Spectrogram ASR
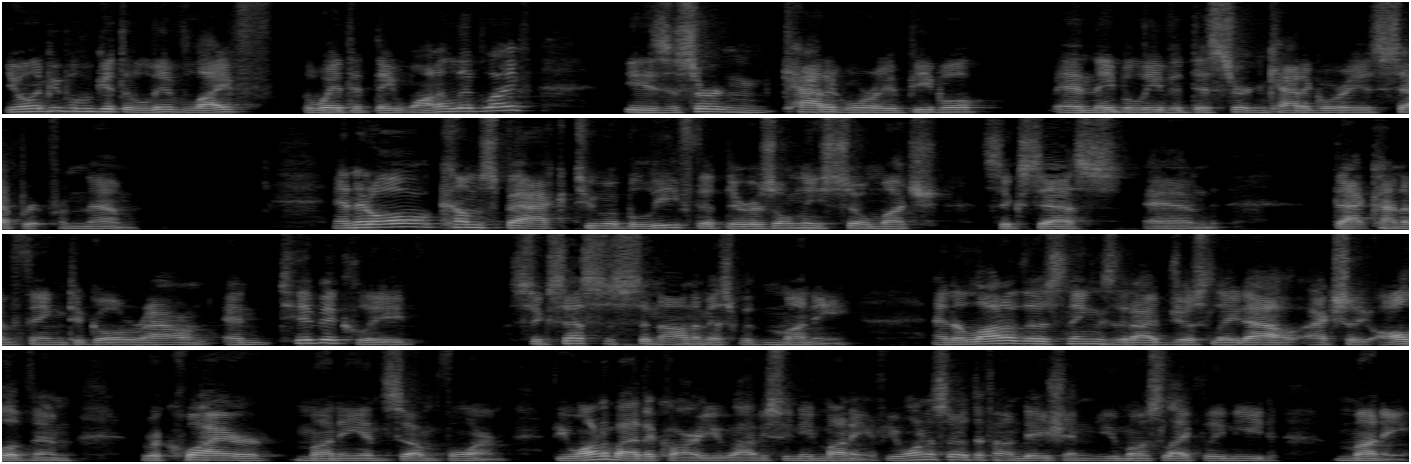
the only people who get to live life the way that they want to live life is a certain category of people and they believe that this certain category is separate from them. And it all comes back to a belief that there is only so much success and that kind of thing to go around. And typically, success is synonymous with money. And a lot of those things that I've just laid out, actually all of them, require money in some form. If you want to buy the car, you obviously need money. If you want to start the foundation, you most likely need money.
